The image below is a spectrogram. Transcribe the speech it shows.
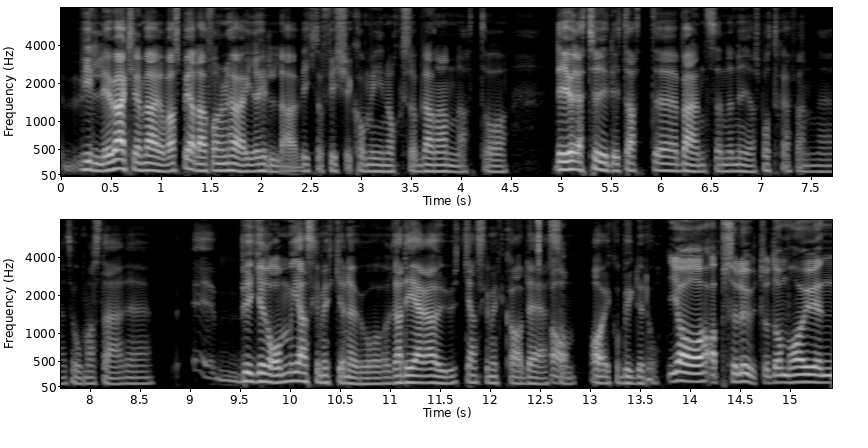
ville ju verkligen värva spelare från en högre hylla. Viktor Fischer kom in också bland annat. Och det är ju rätt tydligt att eh, Berntsen, den nya sportchefen eh, Thomas där, eh, bygger om ganska mycket nu och raderar ut ganska mycket av det ja. som AIK byggde då. Ja, absolut. Och de har ju, en,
